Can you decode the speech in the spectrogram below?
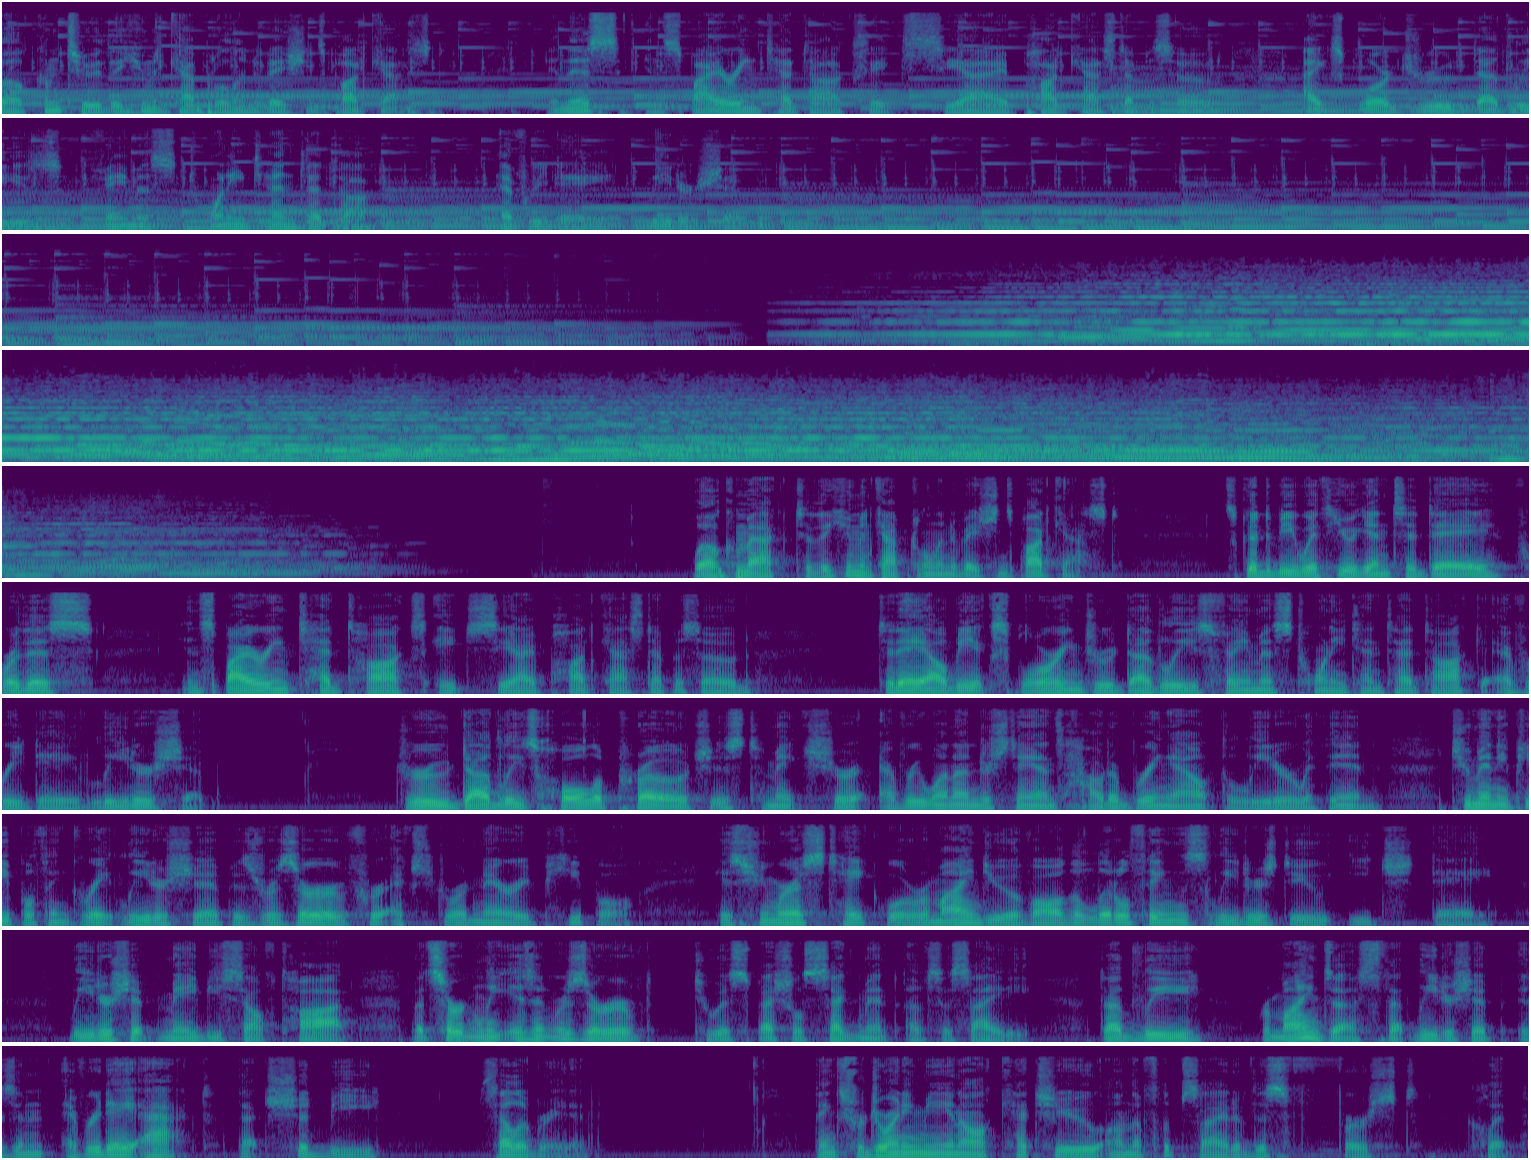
Welcome to the Human Capital Innovations Podcast. In this inspiring TED Talks HCI podcast episode, I explore Drew Dudley's famous 2010 TED Talk, Everyday Leadership. Welcome back to the Human Capital Innovations Podcast. It's good to be with you again today for this inspiring TED Talks HCI podcast episode. Today I'll be exploring Drew Dudley's famous 2010 TED Talk, Everyday Leadership. Drew Dudley's whole approach is to make sure everyone understands how to bring out the leader within. Too many people think great leadership is reserved for extraordinary people. His humorous take will remind you of all the little things leaders do each day. Leadership may be self taught, but certainly isn't reserved to a special segment of society. Dudley reminds us that leadership is an everyday act that should be celebrated. Thanks for joining me, and I'll catch you on the flip side of this first clip.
